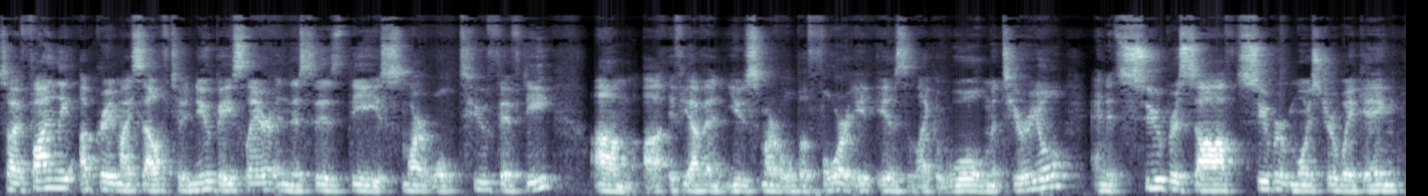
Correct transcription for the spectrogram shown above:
So I finally upgraded myself to a new base layer and this is the Smartwool 250. Um, uh, if you haven't used Smartwool before, it is like a wool material and it's super soft, super moisture wicking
